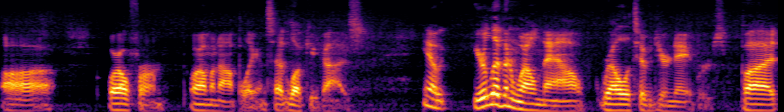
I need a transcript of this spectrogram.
uh, oil firm, oil monopoly, and said, "Look, you guys, you know, you're living well now relative to your neighbors, but."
